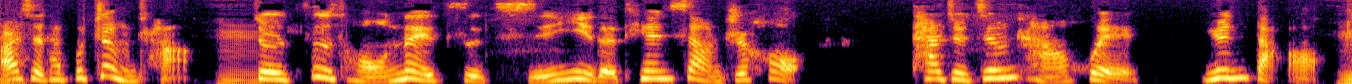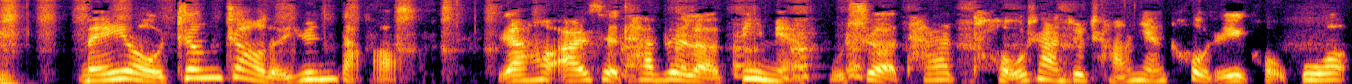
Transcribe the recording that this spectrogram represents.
而且他不正常，嗯，就是自从那次奇异的天象之后，他就经常会晕倒，没有征兆的晕倒，然后而且他为了避免辐射，他头上就常年扣着一口锅，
